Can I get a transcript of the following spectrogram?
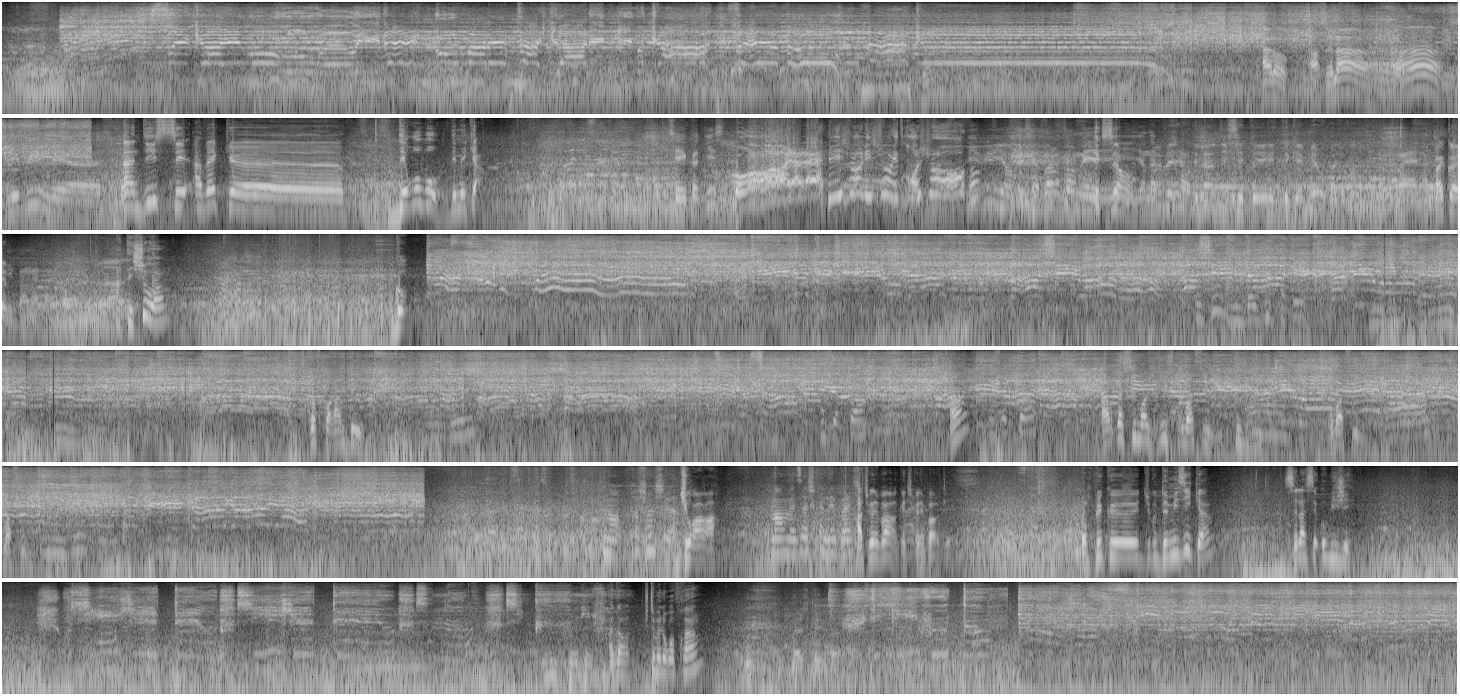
Alors, ah celle-là. ah. Je l'ai vu mais... Euh... Indice c'est avec... Euh des robots, des mechas. c'est Code Geass Oh là là, il est chaud, il est chaud, il est trop chaud J'ai vu en plus il y a pas longtemps, mais Excellent. il y en a plusieurs. Ouais, Lundi, c'était était quand même bien ou pas du coup lundi, Ouais, quand même. c'est pas mal. Ah, t'es chaud, hein Go Je par un B. Hein ah, Après, si moi je dis, c'est pour ma cible. Si je dis. Pour ma Non, franchement, je sais pas. Durara. Non, mais ça, je connais pas. Ah, tu connais pas Ok, tu connais pas, ok. Bon, plus que du coup de musique, hein. Celle-là, c'est obligé. Attends, je te mets le refrain. Non, je.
